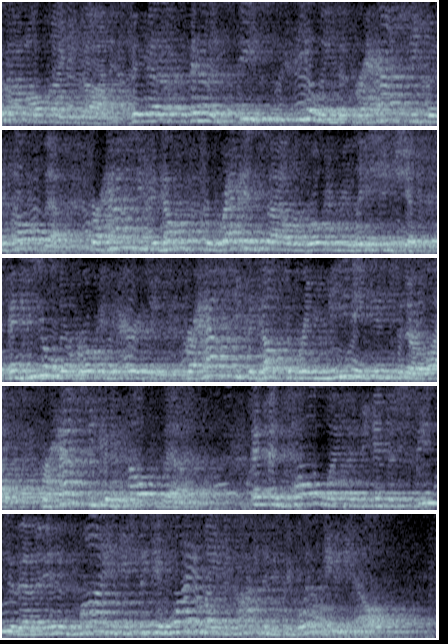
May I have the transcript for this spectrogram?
About Almighty God. They had, a, they had a deep feeling that perhaps He could help them. Perhaps He could help to reconcile the broken relationships and heal their broken marriages. Perhaps He could help to bring meaning into their life. Perhaps He could help them. And, and Paul went to begin to speak to them, and in his mind, he's thinking, why am I even talking to these people? They don't need any help.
